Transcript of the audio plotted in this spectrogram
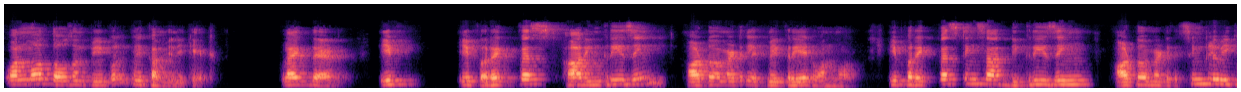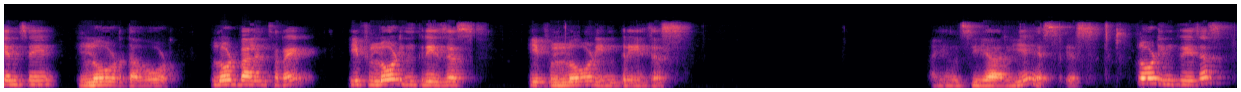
one more thousand people may communicate. Like that, if if requests are increasing, automatically it may create one more. If requestings are decreasing automatically, simply we can say load the load. Load balancer, right? If load increases, if load increases, INCR, yes, yes. Load increases,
